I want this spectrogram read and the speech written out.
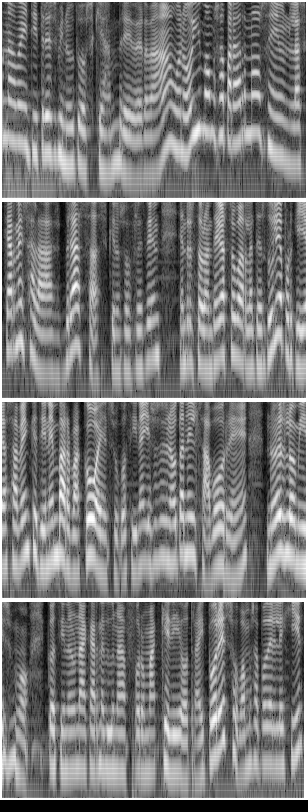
Una 23 minutos, qué hambre, ¿verdad? Bueno, hoy vamos a pararnos en las carnes a las brasas que nos ofrecen en Restaurante Gastrobar La Tertulia, porque ya saben que tienen barbacoa en su cocina y eso se nota en el sabor, ¿eh? No es lo mismo cocinar una carne de una forma que de otra. Y por eso vamos a poder elegir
